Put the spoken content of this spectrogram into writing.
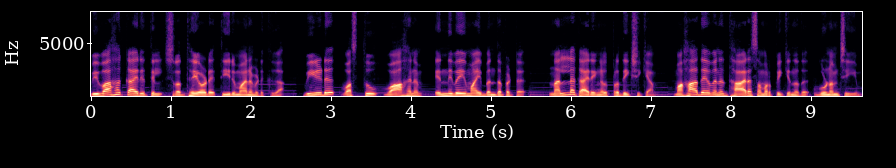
വിവാഹക്കാര്യത്തിൽ ശ്രദ്ധയോടെ തീരുമാനമെടുക്കുക. വീട് വസ്തു വാഹനം എന്നിവയുമായി ബന്ധപ്പെട്ട് നല്ല കാര്യങ്ങൾ പ്രതീക്ഷിക്കാം. മഹാദേവന് ധാര സമർപ്പിക്കുന്നത് ഗുണം ചെയ്യും.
